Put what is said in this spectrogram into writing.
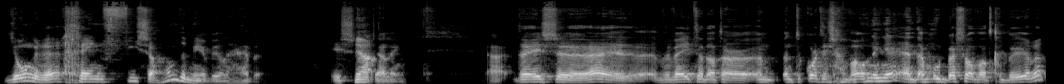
jongeren geen vieze handen meer willen hebben, is de Ja. stelling. Ja, er is, eh, we weten dat er een, een tekort is aan woningen en daar moet best wel wat gebeuren.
